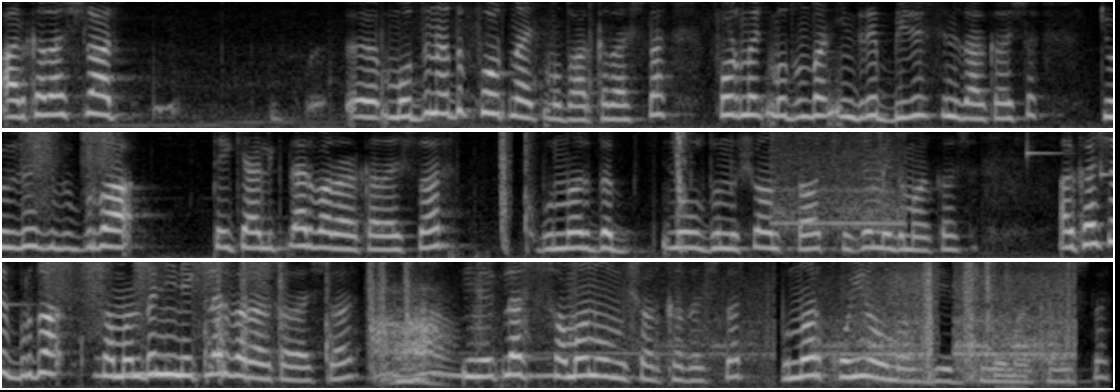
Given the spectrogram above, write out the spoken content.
Arkadaşlar e, modun adı Fortnite modu arkadaşlar. Fortnite modundan indirebilirsiniz arkadaşlar. Gördüğünüz gibi burada tekerlikler var arkadaşlar. Bunları da ne olduğunu şu an daha çözemedim arkadaşlar. Arkadaşlar burada samandan inekler var arkadaşlar. İnekler saman olmuş arkadaşlar. Bunlar koyun olmalı diye düşünüyorum arkadaşlar.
